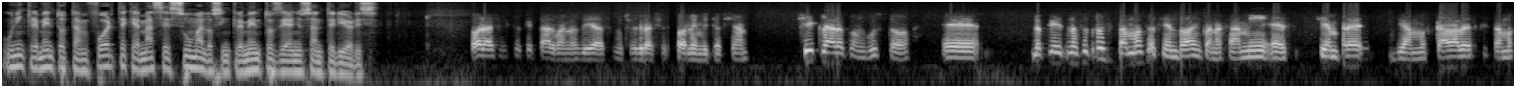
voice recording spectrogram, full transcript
un incremento tan fuerte que además se suma a los incrementos de años anteriores. Hola, Sergio, ¿qué tal? Buenos días, muchas gracias por la invitación. Sí, claro, con gusto. Eh, lo que nosotros estamos haciendo en Conasami es siempre, digamos, cada vez que estamos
